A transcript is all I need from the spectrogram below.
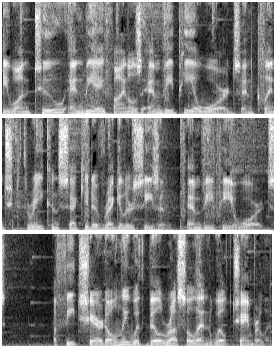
He won two NBA Finals MVP awards and clinched three consecutive regular season MVP awards, a feat shared only with Bill Russell and Wilt Chamberlain.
